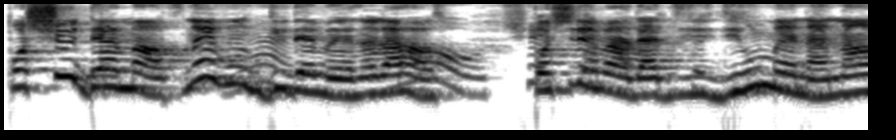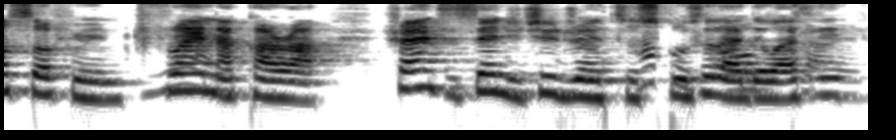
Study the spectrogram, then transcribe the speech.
pursue them out, not even yes. give them another no, house, pursue them out. That the, the women are now suffering, trying yeah. akara, trying to send the children to school so that they see.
